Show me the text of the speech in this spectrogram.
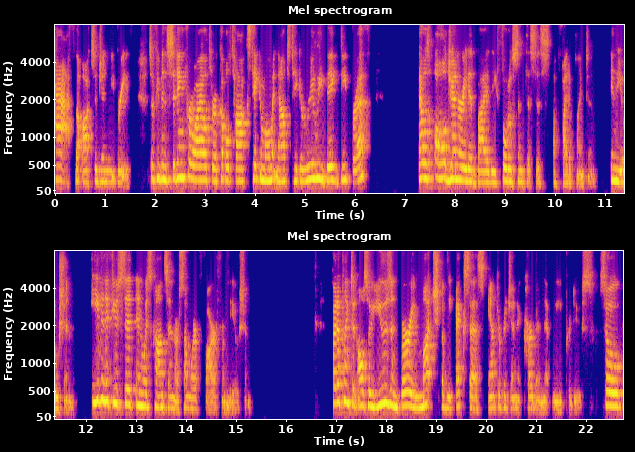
half the oxygen we breathe. So if you've been sitting for a while through a couple talks, take a moment now to take a really big, deep breath. That was all generated by the photosynthesis of phytoplankton in the ocean, even if you sit in Wisconsin or somewhere far from the ocean. Phytoplankton also use and bury much of the excess anthropogenic carbon that we produce. So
